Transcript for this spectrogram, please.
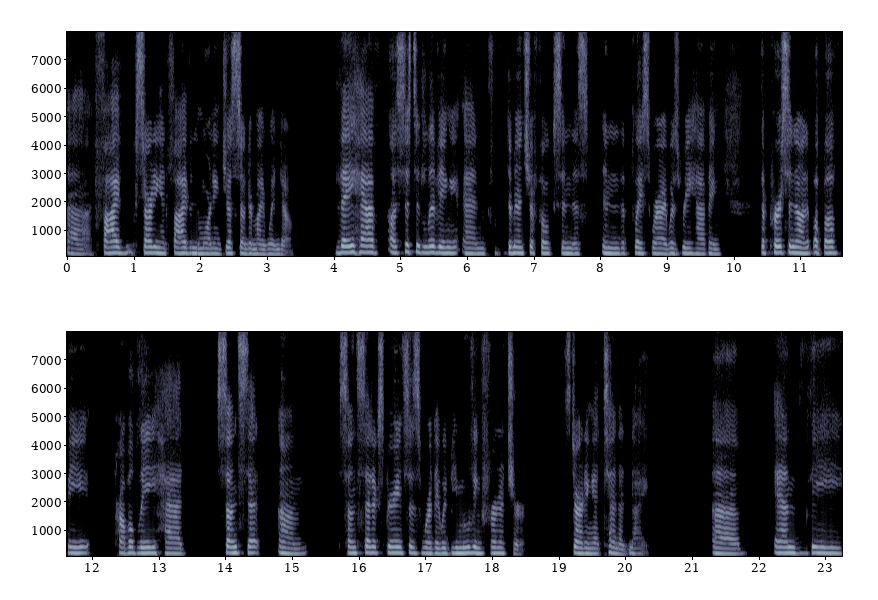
uh, five, starting at five in the morning, just under my window they have assisted living and dementia folks in this in the place where I was rehabbing. The person on above me probably had sunset um, sunset experiences where they would be moving furniture starting at 10 at night. Uh, and the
